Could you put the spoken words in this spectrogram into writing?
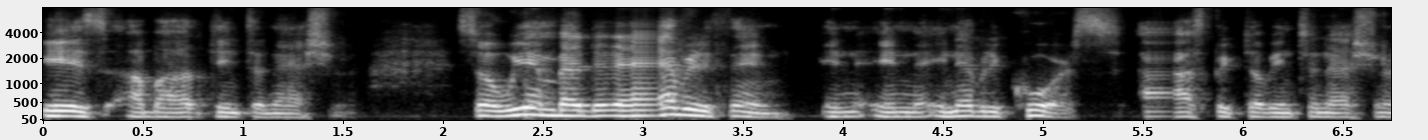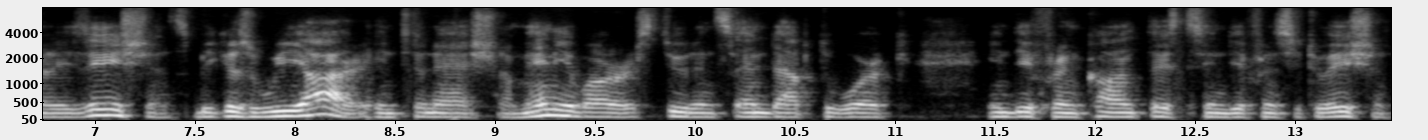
is about international. So we embedded everything in, in, in every course aspect of internationalizations because we are international. Many of our students end up to work in different contexts, in different situations,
